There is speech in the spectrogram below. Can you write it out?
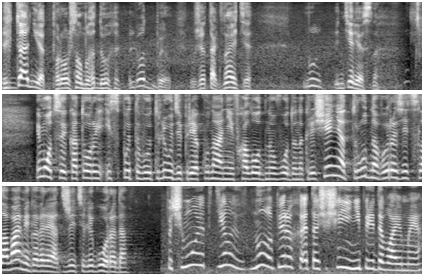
льда нет. В прошлом году лед был. Уже так, знаете, ну, интересно. Эмоции, которые испытывают люди при окунании в холодную воду на крещение, трудно выразить словами, говорят жители города. Почему я это делаю? Ну, во-первых, это ощущение непередаваемое.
